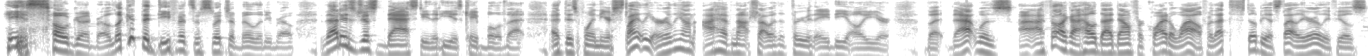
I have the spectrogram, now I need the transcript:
He is so good, bro. Look at the defensive switch ability, bro. That is just nasty that he is capable of that at this point in the year. Slightly early on, I have not shot with a three with AD all year, but that was I felt like I held that down for quite a while. For that to still be a slightly early feels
